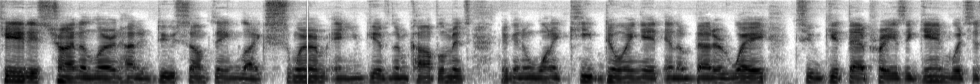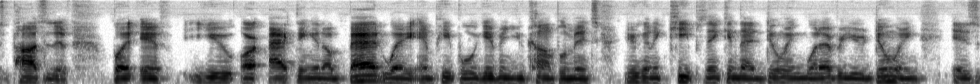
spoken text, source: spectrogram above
kid is trying to learn how to do something like swim and you give them compliments, they're going to want to keep doing it in a better way to get that praise again, which is positive. But if you are acting in a bad way and people are giving you compliments, you're going to keep thinking that doing whatever you're doing is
